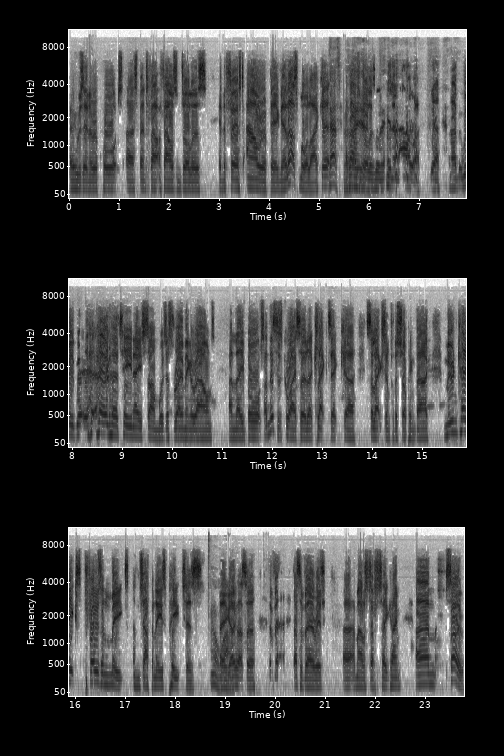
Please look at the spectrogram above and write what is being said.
uh, who was in a report, uh, spent about thousand dollars in the first hour of being there. That's more like it. That's better, thousand dollars in an hour. yeah, uh, we, we, her and her teenage son were just roaming around. And they bought, and this is quite an eclectic uh, selection for the shopping bag: mooncakes, frozen meat, and Japanese peaches. Oh, there you go. That's a, a that's a varied uh, amount of stuff to take home. Um, so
